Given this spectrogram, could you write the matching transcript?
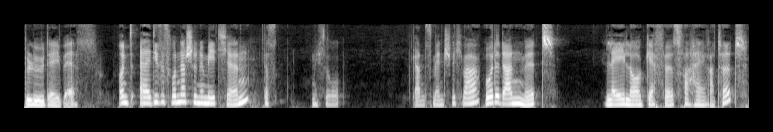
Blödaveth. Und äh, dieses wunderschöne Mädchen, das nicht so ganz menschlich war, wurde dann mit Laylor Geffes verheiratet.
